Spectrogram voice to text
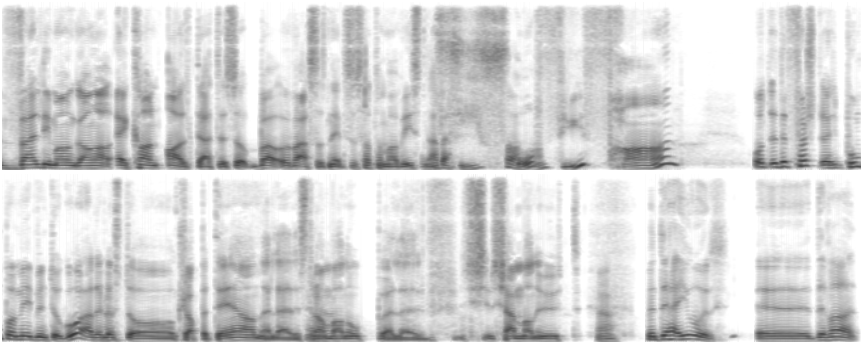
veldig mange ganger. Jeg kan alt dette, så bare vær så snill. Så satt han med avisen. Bare, fy faen. Å, fy faen! Og det, første, Pumpa mi begynte å gå. Jeg hadde lyst til å klappe til han, eller stramme han opp, eller skjemme han ut. Men det jeg gjorde, eh, det var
